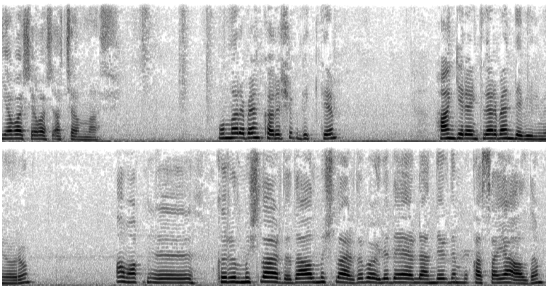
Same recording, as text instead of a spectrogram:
yavaş yavaş açanlar. Bunları ben karışık diktim. Hangi renkler ben de bilmiyorum. Ama e, kırılmışlardı, dağılmışlardı. Böyle değerlendirdim. Bu kasaya aldım.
